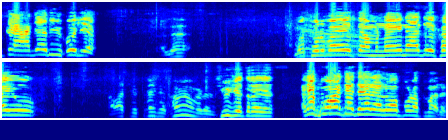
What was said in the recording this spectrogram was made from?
કાગરી હો લ્યા. અલે, મથુરભાઈ તમને ના દેખાયું. શું ક્ષેત્ર છે? અરે પોત હજાર હાલવા પડો મારે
